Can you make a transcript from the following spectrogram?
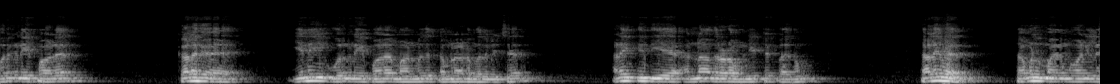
ஒருங்கிணைப்பாளர் கழக இணை ஒருங்கிணைப்பாளர் மாண்புமிகு தமிழ்நாடு முதலமைச்சர் அனைத்து இந்திய அண்ணா திராவிட முன்னேற்ற கழகம் தலைவர் தமிழ் மாநில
